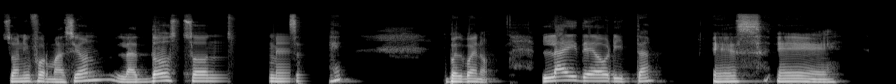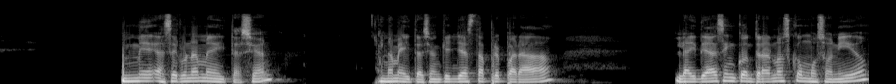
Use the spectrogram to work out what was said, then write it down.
son información, las dos son mensaje. Pues bueno, la idea ahorita es eh, hacer una meditación, una meditación que ya está preparada. La idea es encontrarnos como sonido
